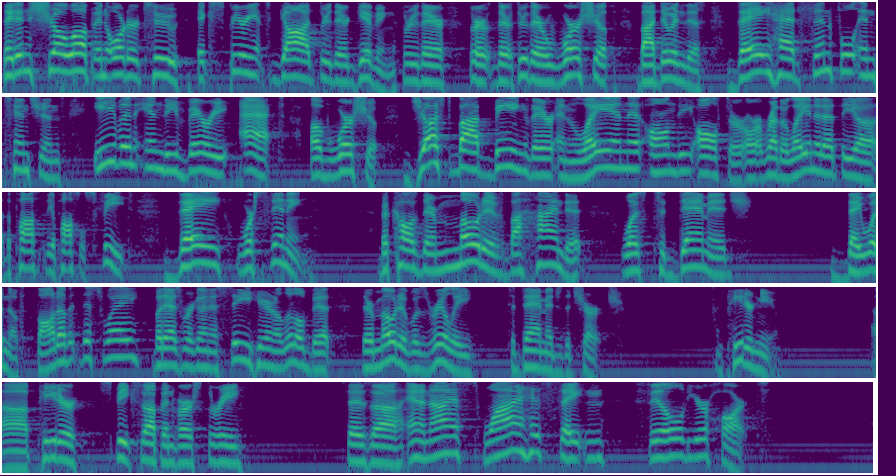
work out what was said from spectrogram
They didn't show up in order to experience God through their giving, through their, through their, through their worship by doing this. They had sinful intentions even in the very act of worship. Just by being there and laying it on the altar, or rather laying it at the, uh, the, the apostles' feet, they were sinning because their motive behind it was to damage. They wouldn't have thought of it this way, but as we're going to see here in a little bit, their motive was really to damage the church. And Peter knew. Uh, Peter speaks up in verse 3 says, uh, Ananias, why has Satan filled your heart?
